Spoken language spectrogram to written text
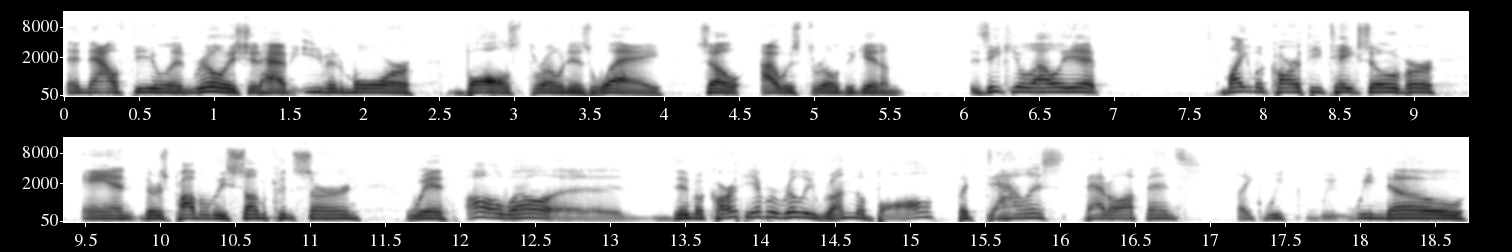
and now Thielen really should have even more balls thrown his way. So I was thrilled to get him. Ezekiel Elliott, Mike McCarthy takes over, and there's probably some concern with, oh, well, uh, did McCarthy ever really run the ball? But Dallas, that offense, like we, we, we know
